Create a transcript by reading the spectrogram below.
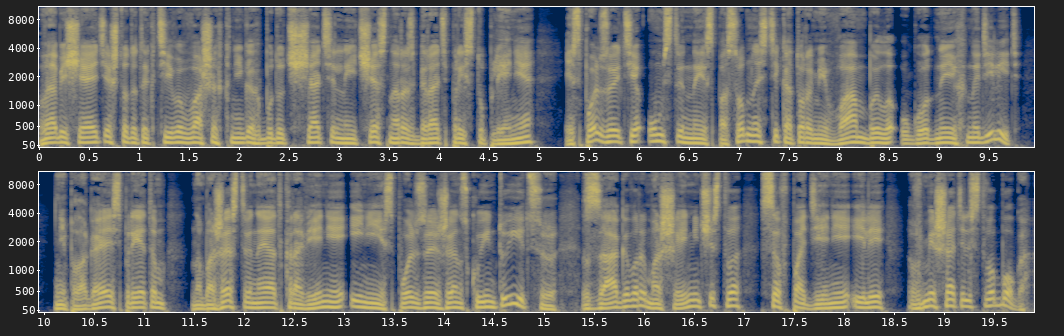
Вы обещаете, что детективы в ваших книгах будут тщательно и честно разбирать преступления, используя те умственные способности, которыми вам было угодно их наделить, не полагаясь при этом на божественное откровение и не используя женскую интуицию, заговоры, мошенничество, совпадение или вмешательство Бога.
